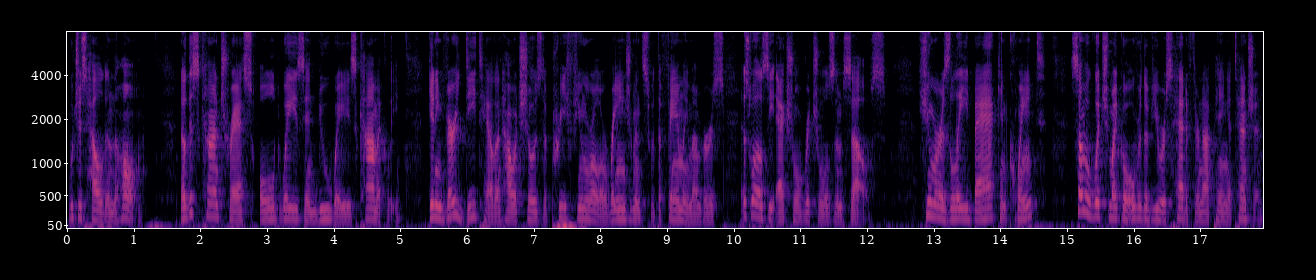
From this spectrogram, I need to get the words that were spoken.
which is held in the home. Now, this contrasts old ways and new ways comically, getting very detailed on how it shows the pre funeral arrangements with the family members, as well as the actual rituals themselves. Humor is laid back and quaint, some of which might go over the viewer's head if they're not paying attention.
